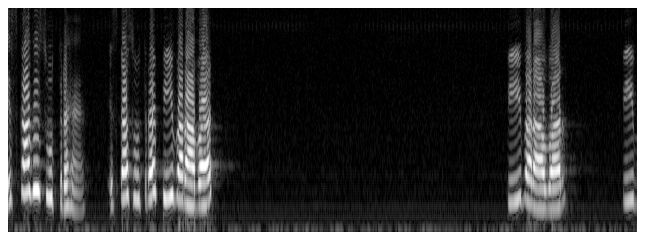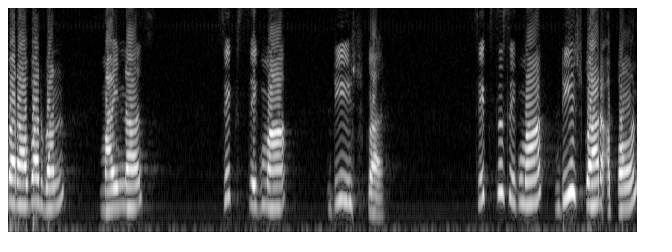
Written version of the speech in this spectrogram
इसका भी सूत्र है। इसका सूत्र है P बराबर P बराबर P बराबर one minus six sigma D square. Six sigma D square upon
